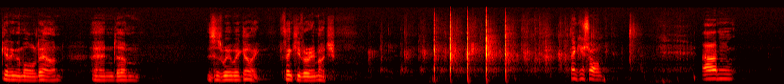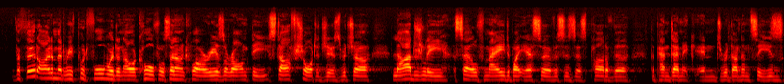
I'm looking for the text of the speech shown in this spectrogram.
getting them all down. And um, this is where we're going. Thank you very much. Thank you, Sean. Um, the third item that we've put forward in our call for Senate inquiry is around the staff shortages, which are largely self-made by air services as part of the, the pandemic and redundancies,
